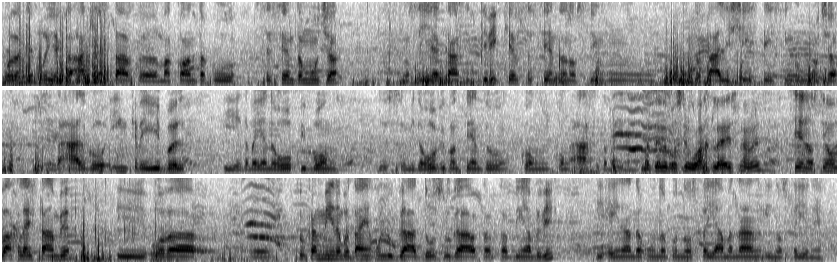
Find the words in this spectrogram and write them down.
por aquele projeto aqui está, mas conta com 60 mucha, não sei, é quase 3 60, nós temos um, um total de 65 mucha, isso é algo incrível e também é um bom. Dus uh, met de hoop ik content com, com a asa também. Mas tem você uma wachtlijst também? Sim, nós temos uma wachtlijst também. E ora, uh, tu caminha botar em um lugar, dois lugares, bem abrir. E ainda uma com nós chamando e nós. Um,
